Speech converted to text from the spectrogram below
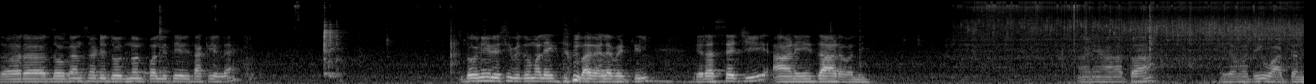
तर दोघांसाठी दोन दोन पल्ली तेल टाकलेलं आहे. दोन्ही रेसिपी तुम्हाला एकदम बघायला भेटतील. रस्स्याची आणि जाडवाली. आणि हा आता याच्यामध्ये वाटण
